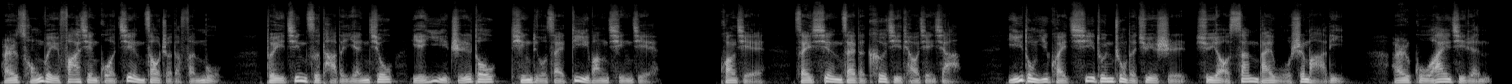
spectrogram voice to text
而从未发现过建造者的坟墓。对金字塔的研究也一直都停留在帝王情节。况且，在现在的科技条件下，移动一块七吨重的巨石需要三百五十马力。而古埃及人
